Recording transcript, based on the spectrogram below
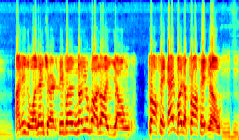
mm. and these old-time church people. No, you got a lot of young prophet. Everybody a prophet now. Mm-hmm.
